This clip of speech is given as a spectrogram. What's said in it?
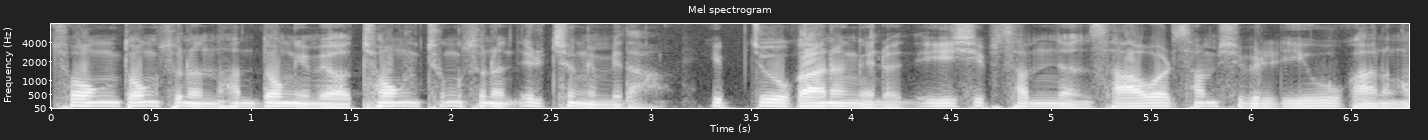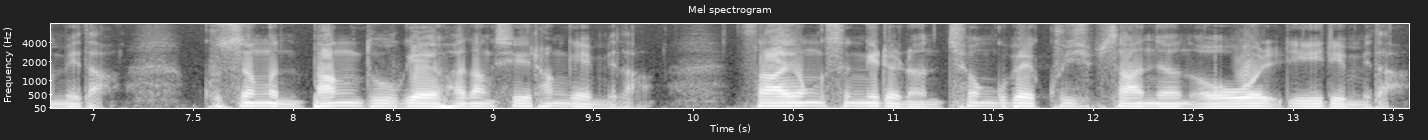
총 동수는 한 동이며 총 층수는 1층입니다. 입주 가능에는 23년 4월 30일 이후 가능합니다. 구성은 방 2개, 화장실 1개입니다. 사용 승일에는 1994년 5월 2일입니다.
